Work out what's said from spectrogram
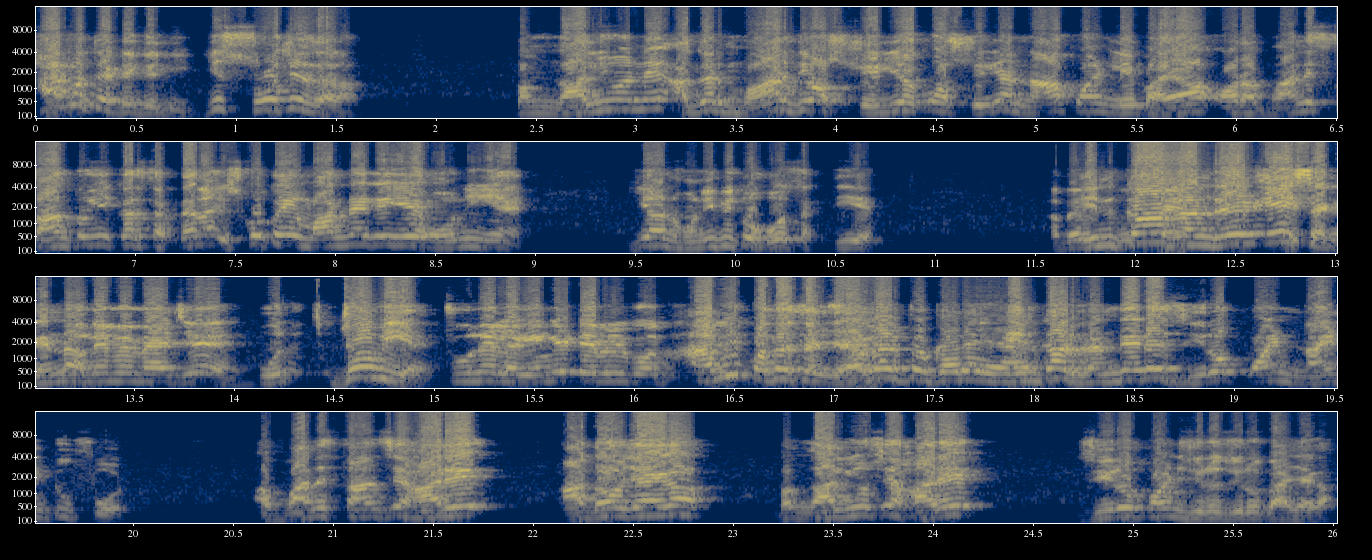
हाइपोथेटिकली ये सोचें जरा। बंगालियों ने अगर मार दिया ऑस्ट्रेलिया को ऑस्ट्रेलिया ना पॉइंट ले पाया और अफ़गानिस्तान तो ये कर सकता है ना इसको तो ये मान रहे हैं कि ये होनी है। ये अनहोनी भी तो हो सकती है। अबे इनका रन रेट एक सेकंड ना। में मैच है। जो भी है। चूने लगेंगे टेबल को। अभी पता चल जाएगा। खबर तो करे यार। इनका रन रेट है zero point nine two four Afghanistan से हारे आधा हो जाएगा। बंगालियों से हारे ज़ीरो पॉइंट ज़ीरो ज़ीरो पे आ जाएगा।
